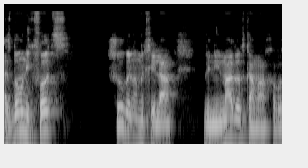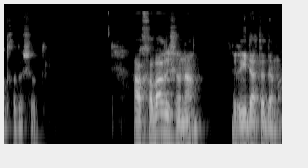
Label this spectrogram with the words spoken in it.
אז בואו נקפוץ שוב אל המחילה ונלמד עוד כמה הרחבות חדשות. ההרחבה הראשונה, רעידת אדמה.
